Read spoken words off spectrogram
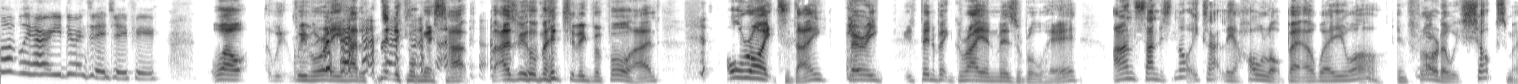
lovely. How are you doing today, JP? Well, we, we've already had a technical mishap, but as we were mentioning beforehand, all right today. Very, it's been a bit grey and miserable here. I understand it's not exactly a whole lot better where you are in Florida, which shocks me.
